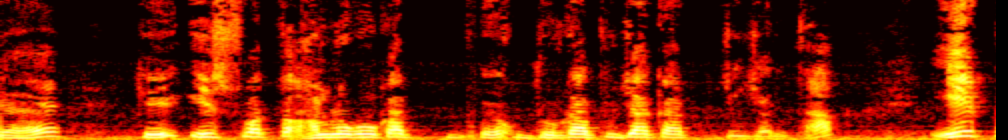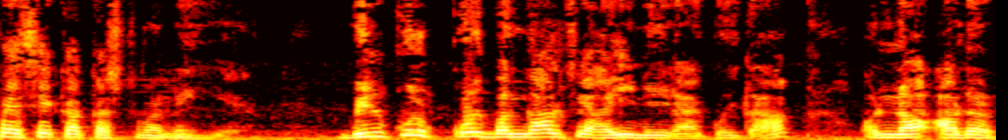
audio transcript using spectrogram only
यह है कि इस वक्त हम लोगों का दुर्गा पूजा का सीज़न था। एक पैसे का कस्टमर नहीं है। बिल्कुल कोई बंगाल से आ ही नहीं रहा है कोई ग्राहक और ना ऑर्डर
